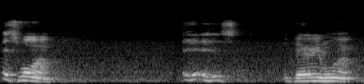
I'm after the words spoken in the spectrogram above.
It's warm. It is very warm.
